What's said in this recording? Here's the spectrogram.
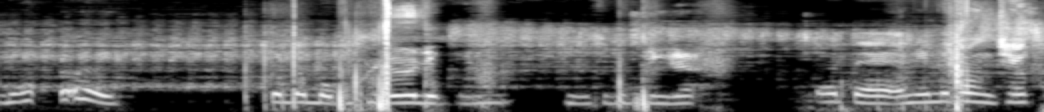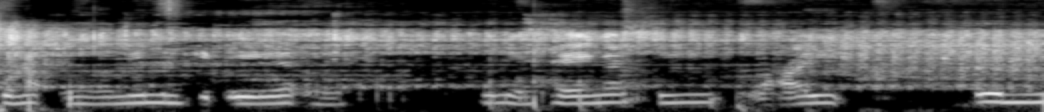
เดี๋ยวเอ้ยเป็นระบบไฮดรอลิกนะจริงจริงแล้วแต่อันนี้ไม่ต้องใช้คนนะอออันนี้มันเก็บเองแล้วนี่อย่างแพงอะซื้อหลายเออมี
